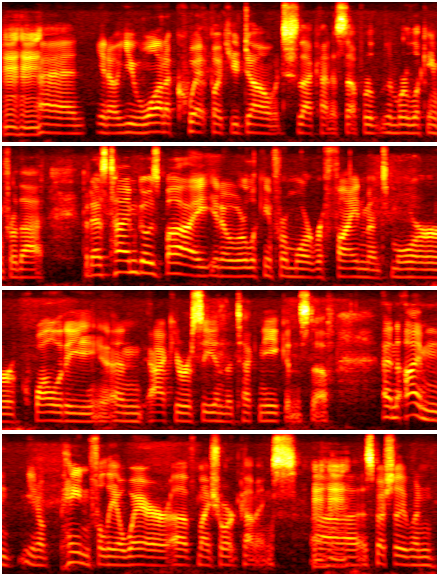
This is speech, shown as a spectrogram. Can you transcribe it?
Mhm. and you know you want to quit but you don't that kind of stuff we're, we're looking for that but as time goes by you know we're looking for more refinement more quality and accuracy in the technique and stuff and i'm you know painfully aware of my shortcomings uh, especially when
